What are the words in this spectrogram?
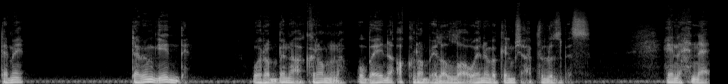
تمام؟ تمام جدا. وربنا أكرمنا وبقينا أقرب إلى الله وهنا ما بتكلمش على الفلوس بس. هنا إحنا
